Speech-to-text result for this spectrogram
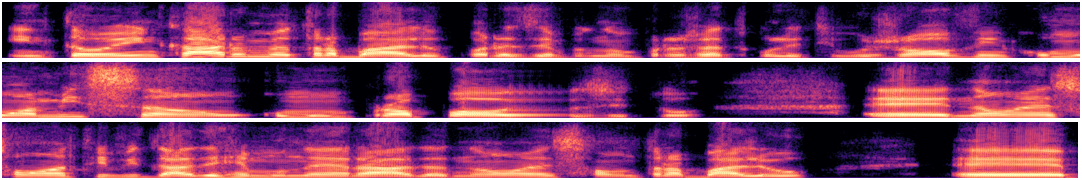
Então, eu encaro meu trabalho, por exemplo, no projeto coletivo jovem, como uma missão, como um propósito. É, não é só uma atividade remunerada, não é só um trabalho é,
